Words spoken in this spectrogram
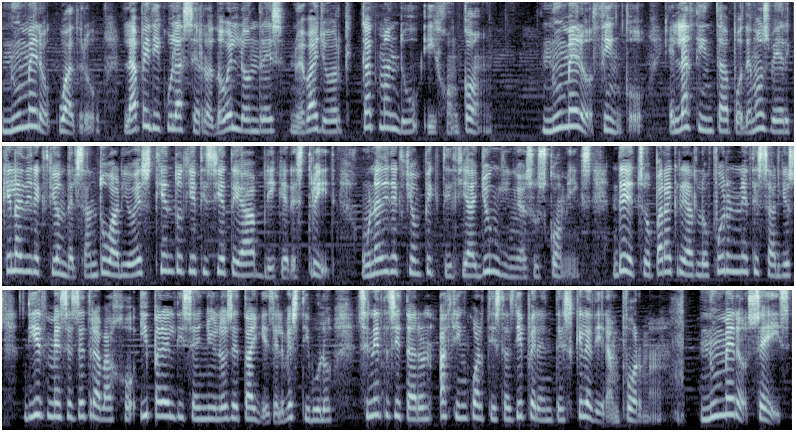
Número 4. La película se rodó en Londres, Nueva York, Kathmandú y Hong Kong. Número 5. En la cinta podemos ver que la dirección del santuario es 117A Blicker Street, una dirección ficticia y un guiño a sus cómics. De hecho, para crearlo fueron necesarios 10 meses de trabajo y para el diseño y los detalles del vestíbulo se necesitaron a 5 artistas diferentes que le dieran forma. Número 6.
